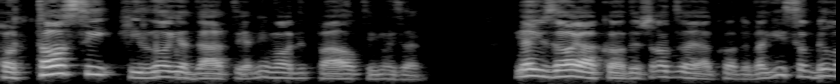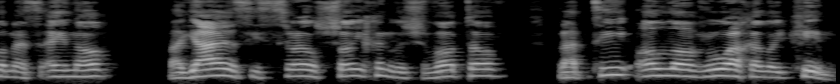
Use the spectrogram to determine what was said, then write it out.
חוטוסי כי לא ידעתי, אני מאוד התפעלתי מזה. יש זוהי הקודש, עוד זוהי הקודש. וייסו בילומס עינוב, ויערס ישראל שויכן לשבוטוב, ותהי אולו רוח אלוהיקים.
